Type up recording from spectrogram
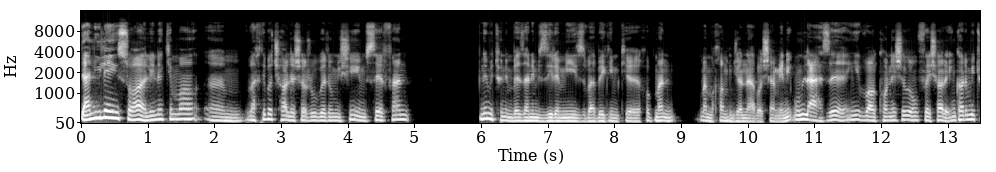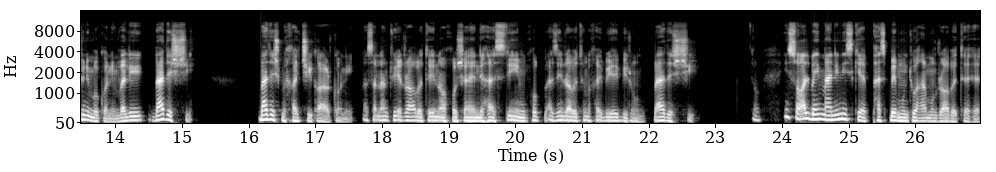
دلیل این سوال اینه که ما وقتی با چالش ها روبرو میشیم صرفا نمی‌تونیم بزنیم زیر میز و بگیم که خب من من می‌خوام اینجا نباشم. یعنی اون لحظه این واکنش به اون فشاره. این کار می‌تونیم بکنیم ولی بعدش چی؟ بعدش می‌خوای چی کار کنی؟ مثلا توی رابطه ناخوشایندی هستیم خب از این رابطه می‌خوای بیای بیرون. بعدش چی؟ خب، این سوال به این معنی نیست که پس بمون تو همون رابطه.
